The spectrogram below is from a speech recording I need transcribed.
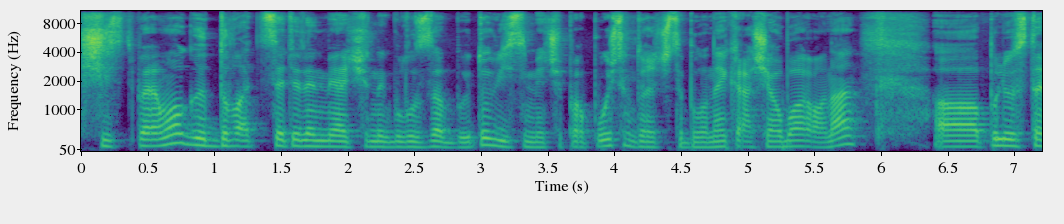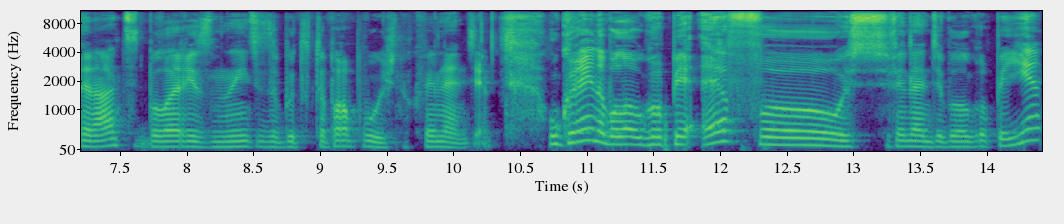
6 перемог, 21 м'яч у них було забито, 8 м'ячів пропущених, до речі, це була найкраща оборона. Е, Плюс 13 була різниця забитих та пропущених Фінляндії. Україна була у групі F, ось Фінляндія була в групі Е.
